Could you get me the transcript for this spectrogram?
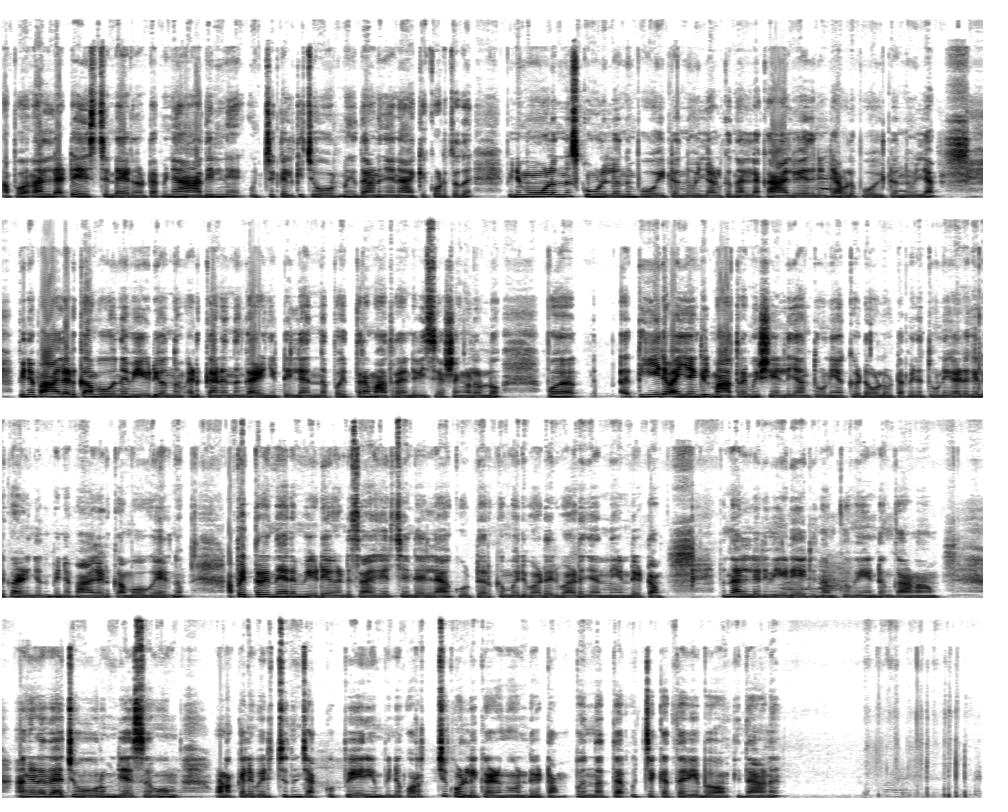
അപ്പോൾ നല്ല ടേസ്റ്റ് ഉണ്ടായിരുന്നു കേട്ടോ. പിന്നെ ആദിലിന് ഉച്ചക്കൽക്ക് ചോറിന് ഇതാണ് ഞാൻ ആക്കി കൊടുത്തത്. പിന്നെ മോളൊന്നും സ്കൂളിലൊന്നും പോയിട്ടൊന്നുമില്ല. അവൾക്ക് നല്ല കാലുവേദനയിട്ട് അവൾ പോയിട്ടൊന്നുമില്ല. പിന്നെ പാലെടുക്കാൻ പോകുന്ന വീഡിയോ ഒന്നും എടുക്കാനൊന്നും കഴിഞ്ഞിട്ടില്ല. ഇന്നിപ്പോൾ ഇത്ര മാത്രമേ എന്റെ വിശേഷങ്ങളുള്ളൂ. അപ്പോൾ തീരെ വയ്യെങ്കിൽ മാത്രം മെഷീനിൽ ഞാൻ തുണിയൊക്കെ ഇടുള്ളൂ കേട്ടോ പിന്നെ തുണി കഴുകൽ കഴിഞ്ഞതും പിന്നെ പാലെടുക്കാൻ പോവുകയായിരുന്നു അപ്പോൾ ഇത്രയും നേരം വീഡിയോ കണ്ട് സഹകരിച്ച എന്റെ എല്ലാ കൂട്ടുകാർക്കും ഒരുപാട് ഒരുപാട് നന്ദിയുണ്ട് കേട്ടോ അപ്പം നല്ലൊരു വീഡിയോ ആയിട്ട് നമുക്ക് വീണ്ടും കാണാം. അങ്ങനെ ആ ചോറും രസവും ഉണക്കൽ പൊരിച്ചതും ചക്കുപ്പേരിയും പിന്നെ കുറച്ച് കൊള്ളിക്കിഴങ്ങും ഉണ്ട് കേട്ടോ അപ്പോൾ ഇന്നത്തെ ഉച്ചക്കത്തെ വിഭവം ഇതാണ്.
